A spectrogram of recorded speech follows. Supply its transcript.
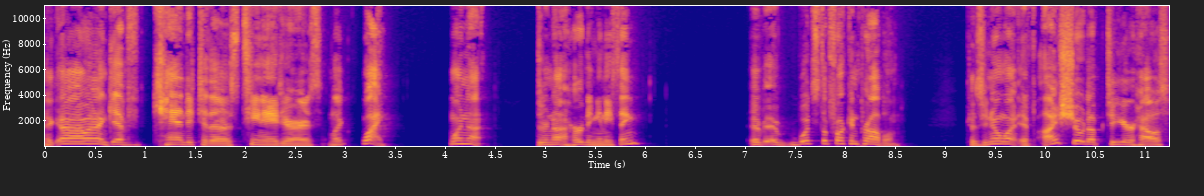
Like, oh, I want to give candy to those teenagers. I'm like, why? Why not? They're not hurting anything. If- if- What's the fucking problem? Because you know what? If I showed up to your house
